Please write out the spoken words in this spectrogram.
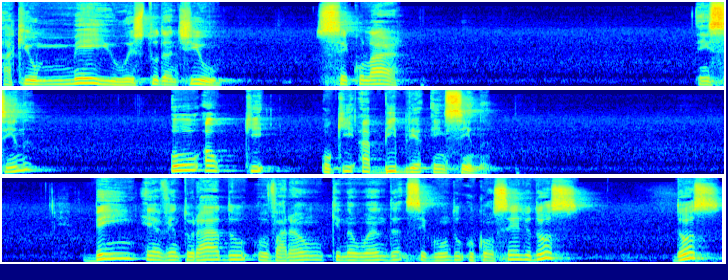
a que o meio estudantil secular ensina ou ao que, o que a Bíblia ensina. Bem-aventurado o varão que não anda segundo o conselho dos dos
